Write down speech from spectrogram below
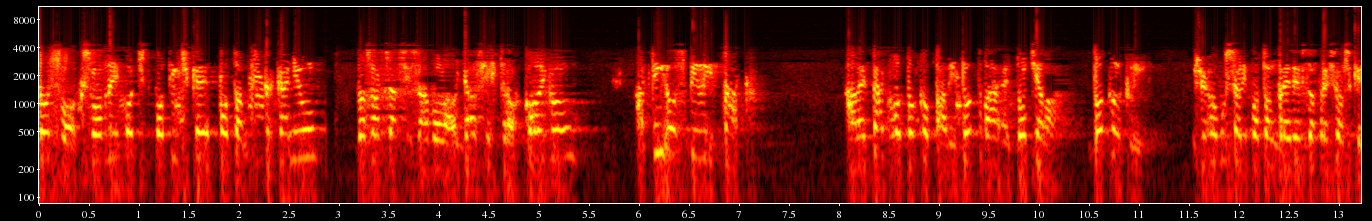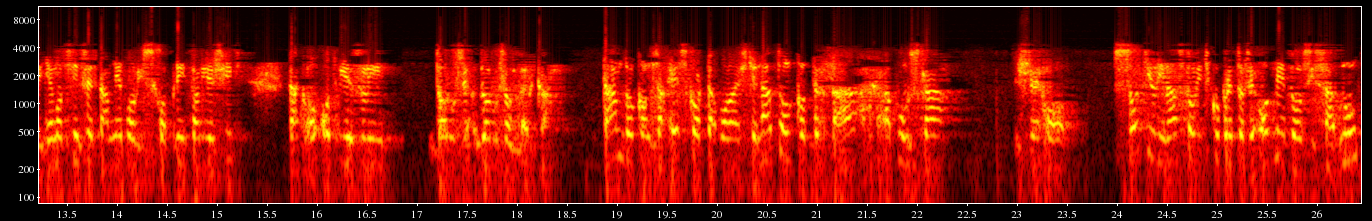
došlo k slovnej potičke, potom k strkaniu, dozorca si zavolal ďalších troch kolegov a tí ho zbili tak, ale tak ho dokopali do tváre, do tela, dotlkli, že ho museli potom previesť do Prešovskej nemocnice, tam neboli schopní to riešiť, tak ho odviezli do, Ruž- do Ružomberka. Tam dokonca eskorta bola ešte natoľko drzá a chrapúska, že ho sotili na stoličku, pretože odmietol si sadnúť,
